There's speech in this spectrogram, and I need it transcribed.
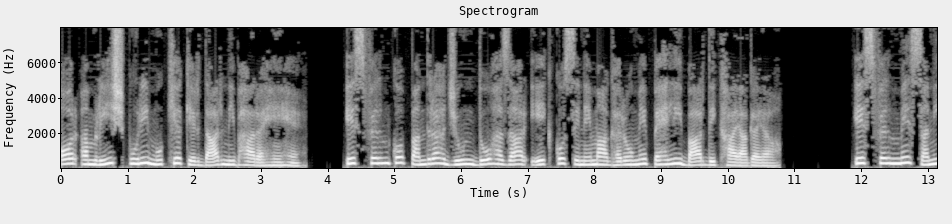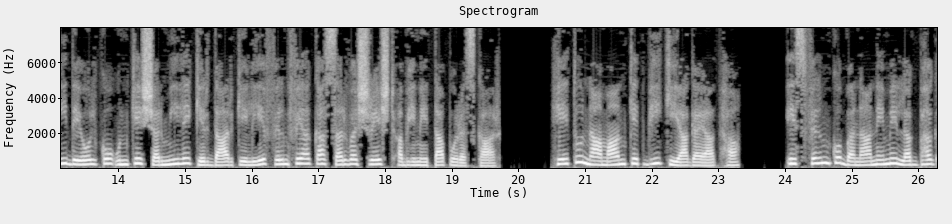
और अमरीश पुरी मुख्य किरदार निभा रहे हैं। इस फ़िल्म को 15 जून 2001 को सिनेमाघरों में पहली बार दिखाया गया। इस फ़िल्म में सनी देओल को उनके शर्मीले किरदार के लिए फिल्मफेयर का सर्वश्रेष्ठ अभिनेता पुरस्कार हेतु नामांकित भी किया गया था। इस फ़िल्म को बनाने में लगभग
